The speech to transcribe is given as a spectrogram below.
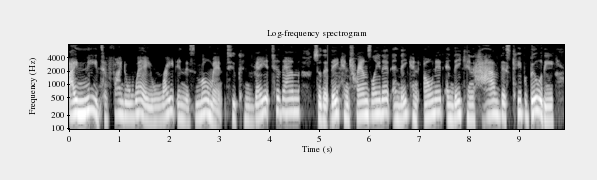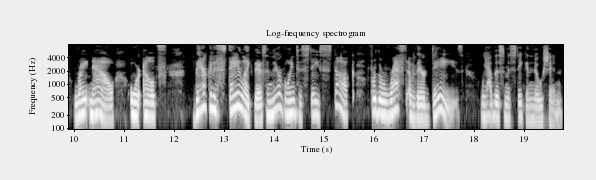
I need to find a way right in this moment to convey it to them so that they can translate it and they can own it and they can have this capability right now, or else they're going to stay like this and they're going to stay stuck for the rest of their days we have this mistaken notion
